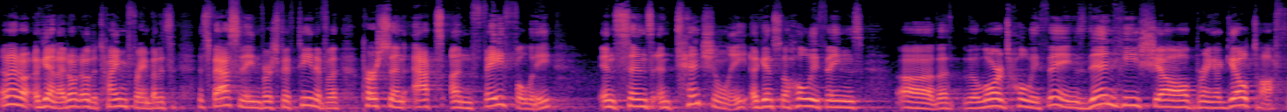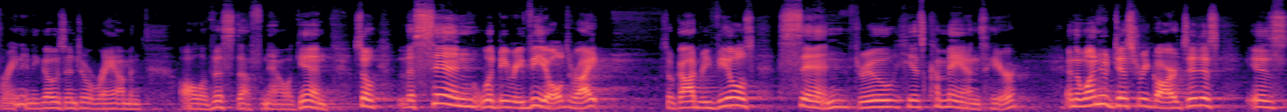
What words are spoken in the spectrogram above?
And I don't, again, I don't know the time frame, but it's, it's fascinating. Verse 15 if a person acts unfaithfully and sins intentionally against the holy things, uh, the, the Lord's holy things, then he shall bring a guilt offering. And he goes into a ram and all of this stuff now again. So the sin would be revealed, right? So God reveals sin through his commands here. And the one who disregards it is, is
